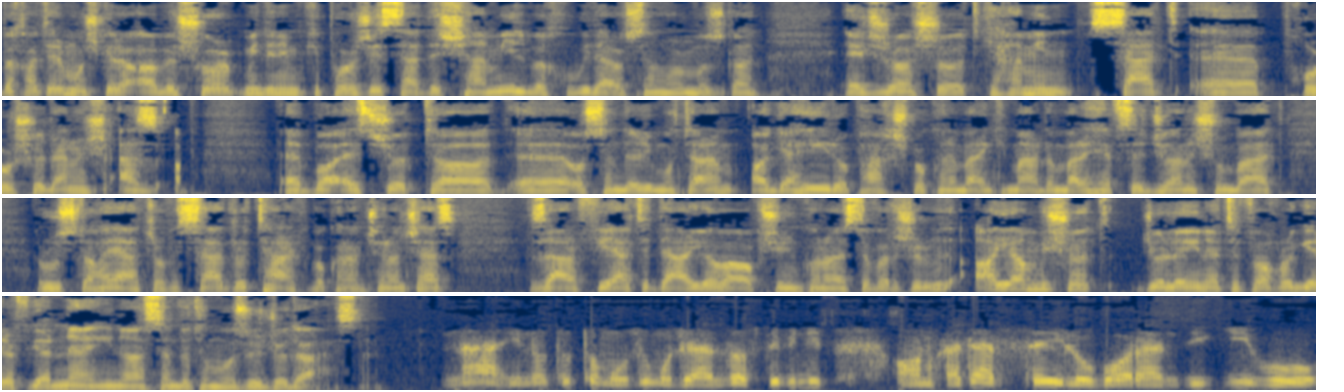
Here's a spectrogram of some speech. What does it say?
به خاطر مشکل آب شرب می‌دونیم که پروژه سد شمیل به خوبی در استان هرمزگان اجرا شد که همین سد پر شدنش از آب باعث شد تا استانداری محترم آگهی رو پخش بکنه برای اینکه مردم برای حفظ جانشون باید روستاهای اطراف سد رو ترک بکنن. چنانچه از ظرفیت دریا و آبشیرین کنها استفاده شده بود. آیا می‌شد جلوی این اتفاق رو گرفت یا نه؟ اینا اصلا دو تا موضوع جدا هستن. نه اینا دو تا موضوع مجزاست. ببینید آنقدر سیل و بارندگی و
